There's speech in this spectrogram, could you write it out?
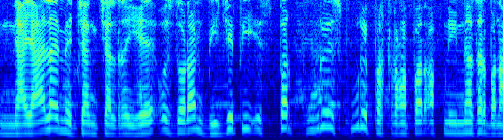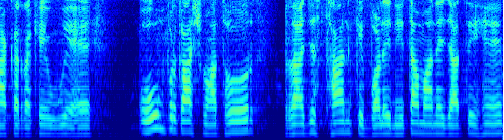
न्यायालय में जंग चल रही है, उस दौरान बीजेपी इस पर पूरे, इस पूरे प्रकरण पर अपनी नज़र बनाकर रखे हुए है। ओम प्रकाश माथुर, राजस्थान के बड़े नेता माने जाते हैं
